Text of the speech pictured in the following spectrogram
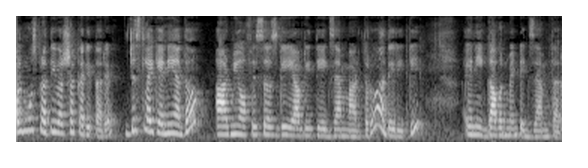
ಆಲ್ಮೋಸ್ಟ್ ಪ್ರತಿ ವರ್ಷ ಕರೀತಾರೆ. Just like any other army ಆಫೀಸರ್ಸ್ಗೆ ಯಾವ ರೀತಿ ಎಕ್ಸಾಮ್ ಮಾಡ್ತಾರೋ ಅದೇ ರೀತಿ ಎನಿ ಗವರ್ಮೆಂಟ್ ಎಕ್ಸಾಮ್ ಥರ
